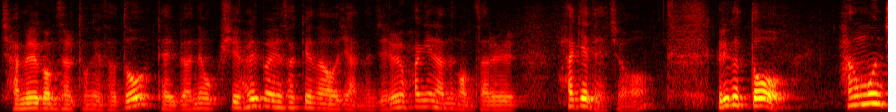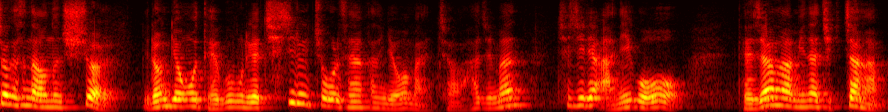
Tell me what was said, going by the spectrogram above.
자멸 검사를 통해서도 대변에 혹시 혈변이 섞여 나오지 않는지를 확인하는 검사를 하게 되죠. 그리고 또 학문 쪽에서 나오는 출혈 이런 경우 대부분 우리가 치질 쪽으로 생각하는 경우가 많죠. 하지만 치질이 아니고 대장암이나 직장암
